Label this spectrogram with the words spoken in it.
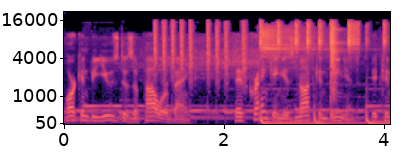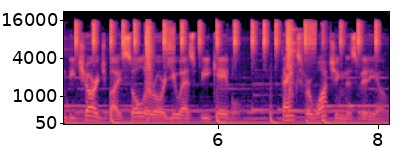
or can be used as a power bank. If cranking is not convenient, it can be charged by solar or USB cable. Thanks for watching this video.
